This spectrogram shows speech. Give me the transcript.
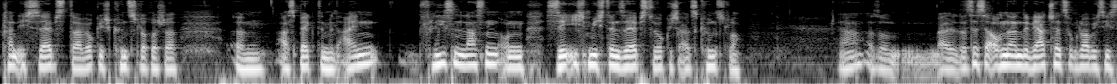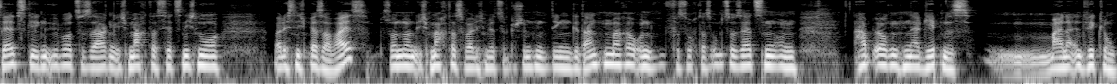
kann ich selbst da wirklich künstlerische ähm, Aspekte mit einfließen lassen und sehe ich mich denn selbst wirklich als Künstler? Ja, also, weil das ist ja auch eine Wertschätzung, glaube ich, sich selbst gegenüber zu sagen, ich mache das jetzt nicht nur, weil ich es nicht besser weiß, sondern ich mache das, weil ich mir zu bestimmten Dingen Gedanken mache und versuche das umzusetzen und habe irgendein Ergebnis meiner Entwicklung.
